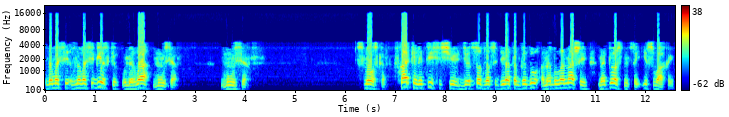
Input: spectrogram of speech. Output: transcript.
Новосибирске умерла Муся. Муся. Сноска. В Харькове в 1929 году она была нашей наперстницей и свахой.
